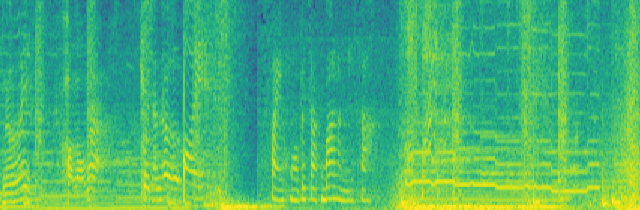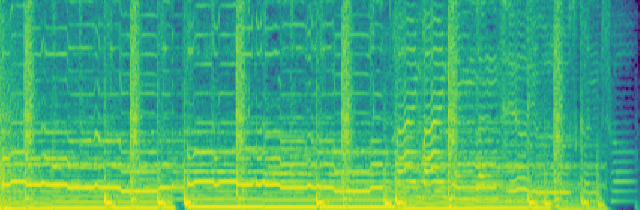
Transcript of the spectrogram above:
เนย ขอร้องอะ ช่วยฉันเถอะ ปล่อย ใส่หัวไปจากบ้านหลังนี้ซะ ไป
